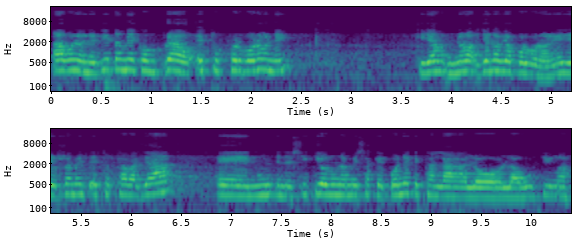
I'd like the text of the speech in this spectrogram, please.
ah, bueno, en el día también he comprado estos polvorones, que ya no, ya no había polvorones, ¿eh? solamente esto estaba ya en, el sitio, en una mesa que pone que están las la, últimas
